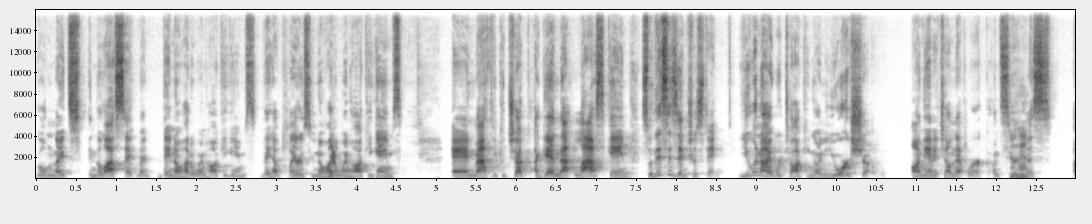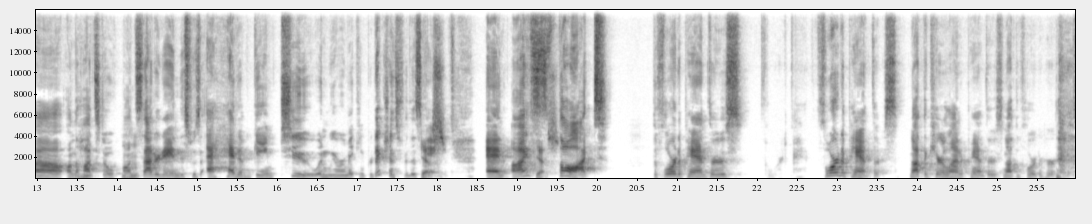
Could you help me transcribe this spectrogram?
Golden Knights in the last segment. They know how to win hockey games. They have players who know how Yeah. to win hockey games. And Matthew Tkachuk, again, that last game. So this is interesting. You and I were talking on your show on the NHL Network on Sirius uh, on the Mhm. hot stove on Mhm. Saturday, and this was ahead of Game Two, and we were making predictions for this Yes. game. And I Yes. thought the Florida Panthers. Florida Panthers, not the Carolina Panthers, not the Florida Hurricanes.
